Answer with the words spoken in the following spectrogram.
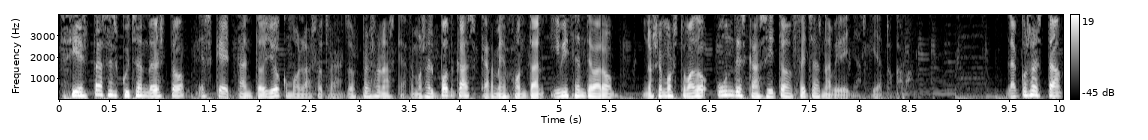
Si estás escuchando esto, es que tanto yo como las otras dos personas que hacemos el podcast, Carmen Fontán y Vicente Baró, nos hemos tomado un descansito en fechas navideñas, que ya tocaba. La cosa está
